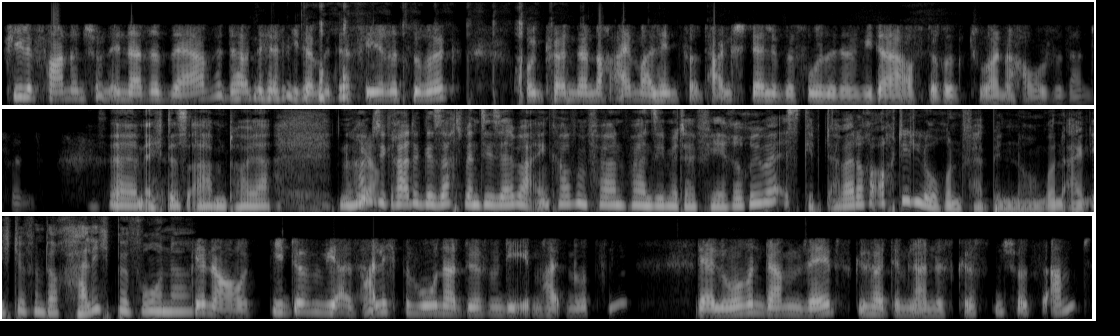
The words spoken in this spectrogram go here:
viele fahren dann schon in der Reserve dann wieder mit der Fähre zurück und können dann noch einmal hin zur Tankstelle, bevor sie dann wieder auf der Rücktour nach Hause dann sind. Das ist ein echtes Abenteuer. Nun haben ja. Sie gerade gesagt, wenn Sie selber einkaufen fahren, fahren Sie mit der Fähre rüber. Es gibt aber doch auch die Lorenverbindung. Und eigentlich dürfen doch Halligbewohner. Genau, die dürfen wir als Halligbewohner dürfen die eben halt nutzen. Der Lorendamm selbst gehört dem Landesküstenschutzamt.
